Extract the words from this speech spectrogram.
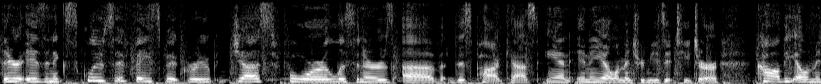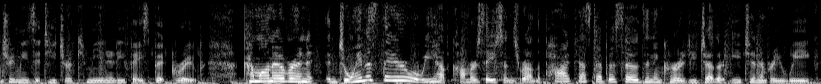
There is an exclusive Facebook group just for listeners of this podcast and any elementary music teacher called the Elementary Music Teacher Community Facebook group. Come on over and join us there where we have conversations around the podcast episodes and encourage each other each and every week.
